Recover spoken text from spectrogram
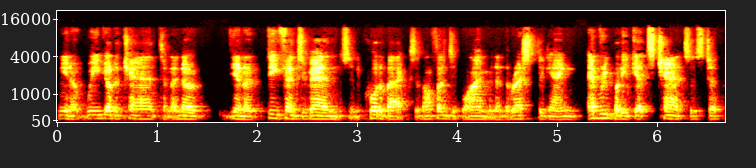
you know, we got a chance. And I know, you know, defensive ends and quarterbacks and offensive linemen and the rest of the gang, everybody gets chances to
